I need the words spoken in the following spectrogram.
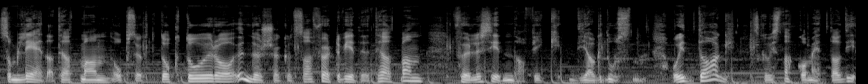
som leda til at man oppsøkte doktor, og undersøkelser førte videre til at man før eller siden da fikk diagnosen. Og i dag skal vi snakke om et av de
